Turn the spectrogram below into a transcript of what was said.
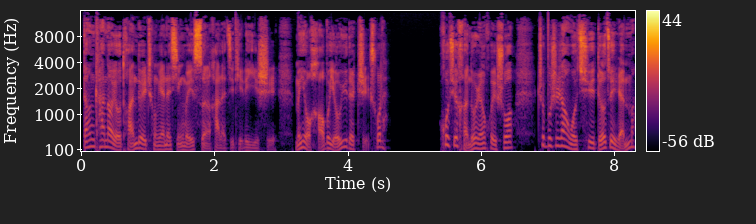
当看到有团队成员的行为损害了集体利益时，没有毫不犹豫地指出来。或许很多人会说：“这不是让我去得罪人吗？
